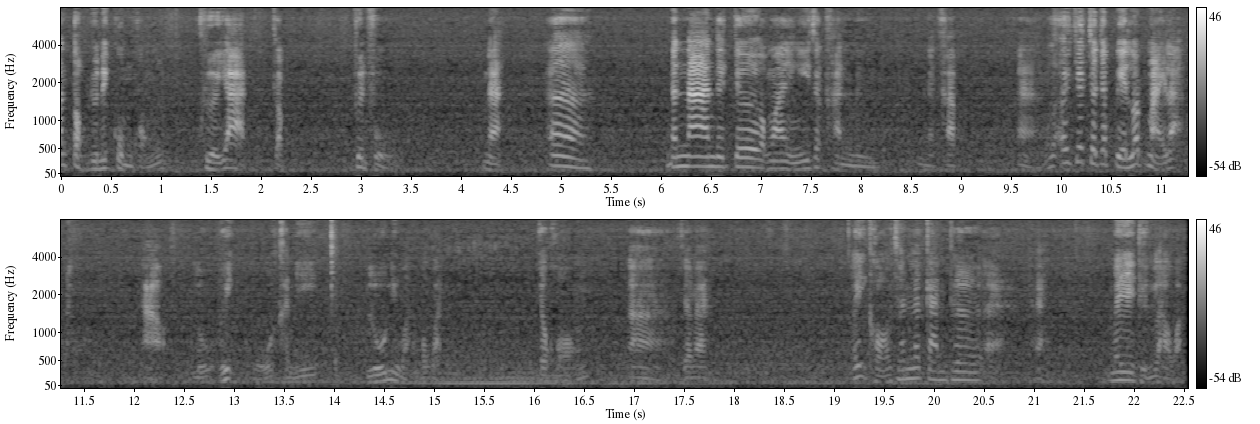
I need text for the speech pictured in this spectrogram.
มันตกอยู่ในกลุ่มของเครือญาติกับเพื่อนฝูงนะเออนานๆจะเจอออกมาอย่างนี้สักคันหนึ่งนะครับ อ่าแล้วเอ้ยจะจะจะเปลี่ยนรถใหม่ละอ้าวรู้เฮ้ยโหคันนี้รู้นี่หว่าประวัติ เจ้าของ อ่าใช่ไหมเฮ้ยขอฉันละกันเธออ่าไม่ได้ถึงเราอะ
